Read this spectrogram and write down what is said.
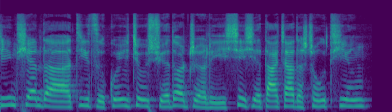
今天的《弟子规》就学到这里，谢谢大家的收听。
